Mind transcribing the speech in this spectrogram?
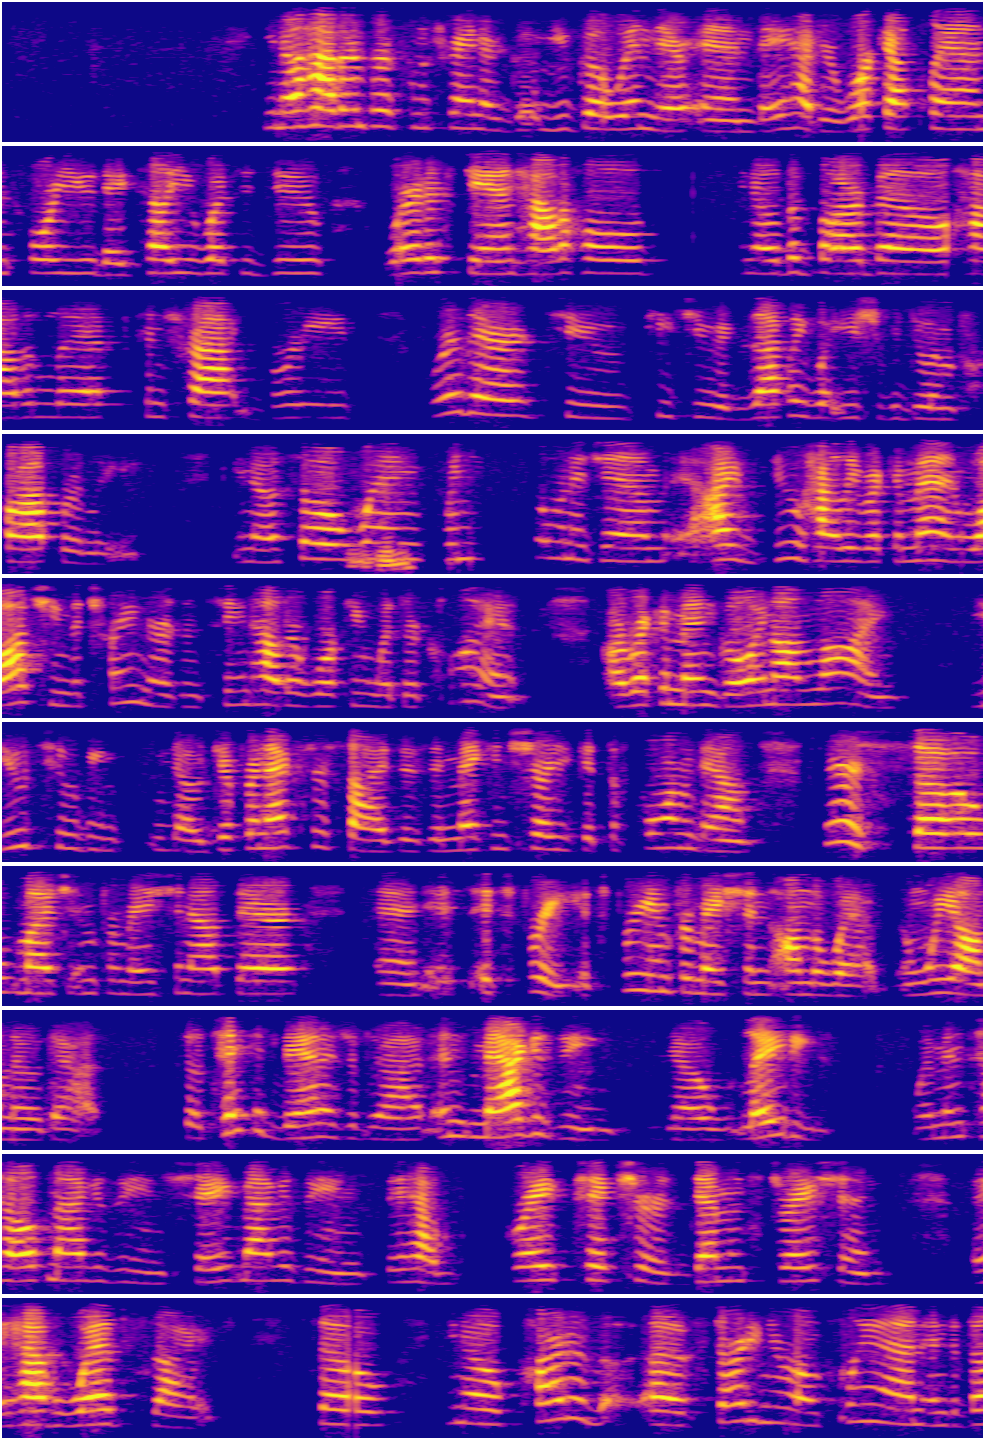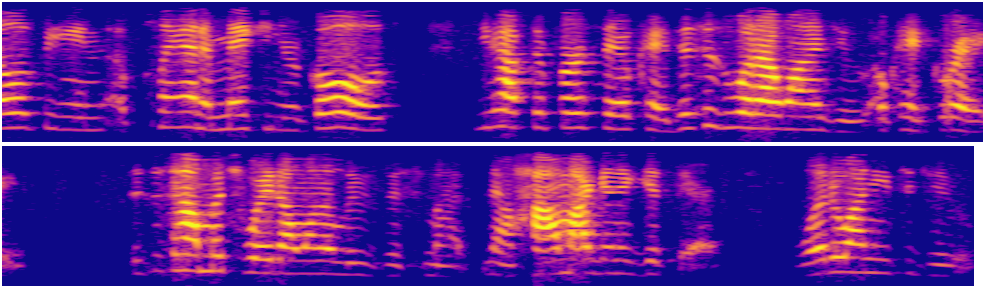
You know, having a personal trainer, you go in there and they have your workout plan for you. They tell you what to do, where to stand, how to hold, you know, the barbell, how to lift, contract, breathe. We're there to teach you exactly what you should be doing properly. You know, so mm-hmm. when when in a gym, I do highly recommend watching the trainers and seeing how they're working with their clients. I recommend going online, YouTubing, you know, different exercises and making sure you get the form down. There is so much information out there, and it's it's free. It's free information on the web, and we all know that. So take advantage of that. And magazines, you know, ladies, Women's Health magazines, Shape magazines, they have great pictures, demonstrations. They have websites. So you know, part of, of starting your own plan and developing a plan and making your goals, you have to first say, okay, this is what I want to do. Okay, great. This is how much weight I want to lose this month. Now, how am I going to get there? What do I need to do?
